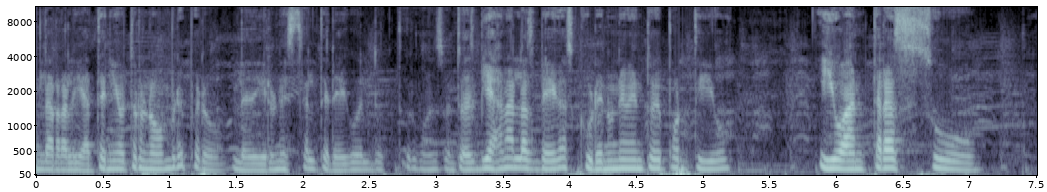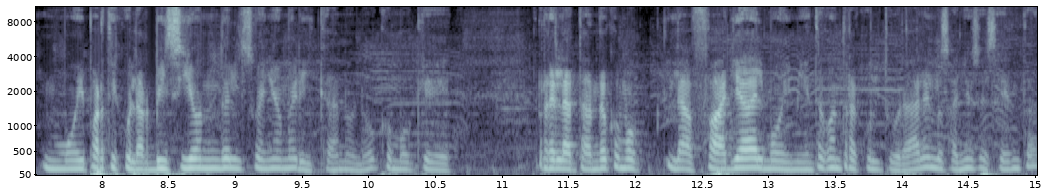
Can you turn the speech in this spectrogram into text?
en la realidad tenía otro nombre pero le dieron este alter ego el doctor Gonzo. Entonces viajan a Las Vegas cubren un evento deportivo y van tras su muy particular visión del sueño americano no como que relatando como la falla del movimiento contracultural en los años 60,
